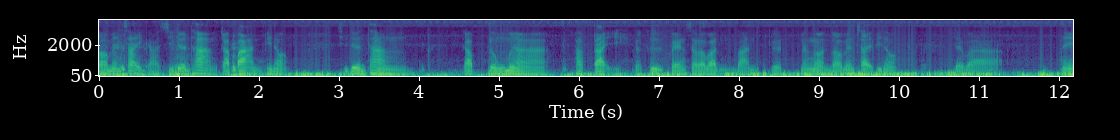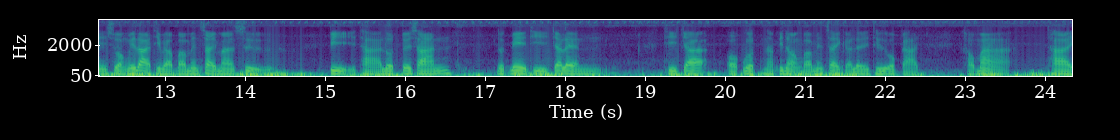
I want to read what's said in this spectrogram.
บาวแม่นไส้กับสีเดินทางกลับบ้านพี่น้องสีเดินทางกลับลงเมื่อภาคใต้ก็คือแขวงสารวัตรบ้านเกิดเมืองนอนบาวแม่นไส้พี่น้อง แต่ว่าในช่วงเวลาที่ว่าบาวแม่นไส้มาซื้อปีถารถโดยสารรถเมล์ที่จะแลน ที่จะออกรถนะพี่น้องบาวแม่นไส้ก็เลยถือโอกาสเขามาถ่าย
